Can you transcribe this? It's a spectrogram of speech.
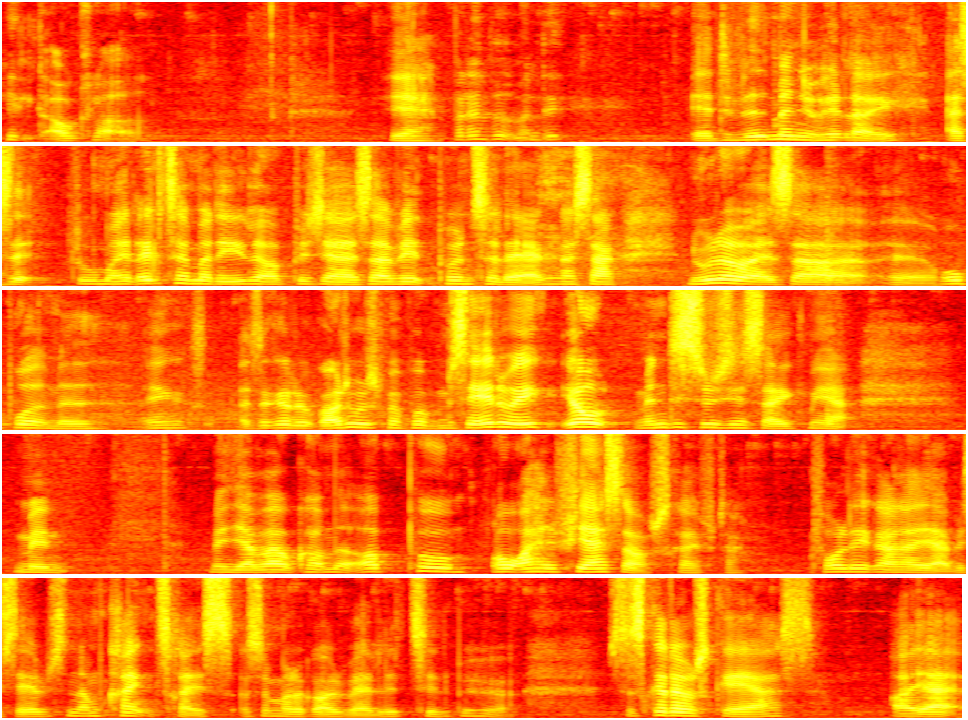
helt afklaret. Ja, Hvordan ved man det? Ja, det ved man jo heller ikke. Altså, du må heller ikke tage mig det hele op, hvis jeg så har vendt på en tallerken og sagt, nu er der jo altså øh, rugbrød med. Ikke? Og så kan du godt huske mig på, men sagde du ikke? Jo, men det synes jeg så ikke mere. Men, men jeg var jo kommet op på over 70 opskrifter. Forlæggeren og jeg, vi sagde sådan omkring 60, og så må der godt være lidt tilbehør. Så skal der jo skæres. Og jeg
